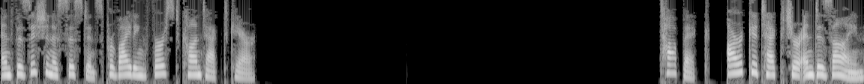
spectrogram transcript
and physician assistants providing first contact care. Topic. Architecture and design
